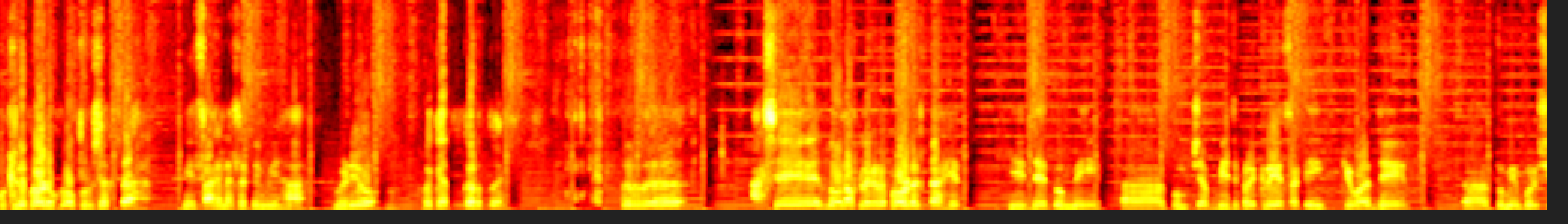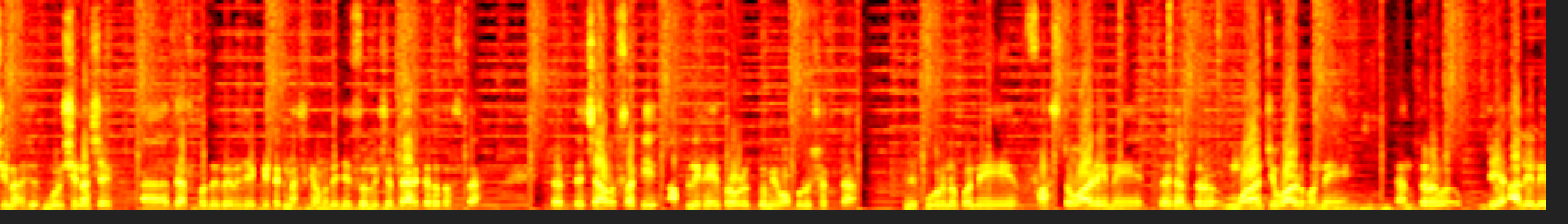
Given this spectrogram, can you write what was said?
कुठले प्रॉडक्ट वापरू शकता हे सांगण्यासाठी मी हा व्हिडिओ डोक्यात करतोय. तर असे दोन आपल्याकडे प्रॉडक्ट आहेत की जे तुम्ही तुमच्या बीज प्रक्रियेसाठी किंवा जे तुम्ही बुरशीना बुरशीनाशक त्याच पद्धतीने जे कीटकनाशकामध्ये जे सोल्युशन तयार करत असता तर त्याच्यासाठी आपले काही प्रॉडक्ट तुम्ही वापरू शकता. जे पूर्णपणे फास्ट वाढ येणे त्याच्यानंतर मुळांची वाढ होणे त्यानंतर जे आलेले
